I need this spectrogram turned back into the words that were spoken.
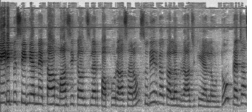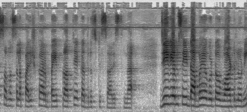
టీడీపీ సీనియర్ నేత మాజీ కౌన్సిలర్ పప్పు రాజారావు సుదీర్ఘకాలం రాజకీయాల్లో ఉంటూ ప్రజా సమస్యల పరిష్కారంపై ప్రత్యేక దృష్టి సారిస్తున్నారు. జీవీఎంసీ డెబ్బై ఒకటో వార్డులోని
